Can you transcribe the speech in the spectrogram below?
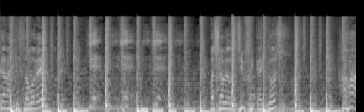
Afganate Savore. Yeah, yeah, yeah Vaša veo Gypsy Kajkoš Ha,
